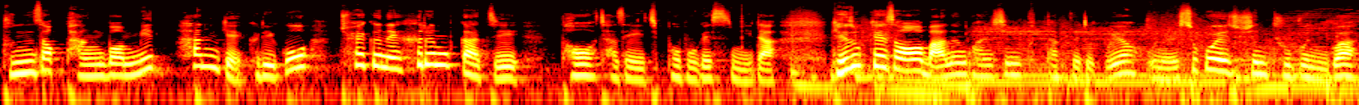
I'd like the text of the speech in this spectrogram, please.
분석 방법 및 한계 그리고 최근의 흐름까지 더 자세히 짚어보겠습니다. 계속해서 많은 관심 부탁드리고요. 오늘 수고해주신 두 분과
